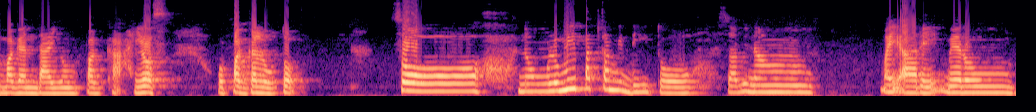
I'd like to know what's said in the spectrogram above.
maganda yung pagkaayos o pagkaluto. So, nung lumipat kami dito, sabi ng may-ari, merong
